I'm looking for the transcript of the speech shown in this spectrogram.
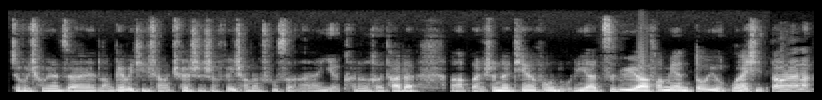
这个球员在 longevity 上确实是非常的出色呢，也可能和他的啊本身的天赋、努力啊、自律啊方面都有关系。当然了，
